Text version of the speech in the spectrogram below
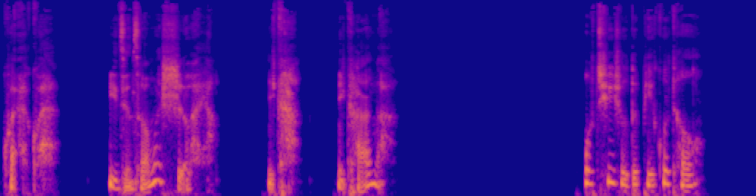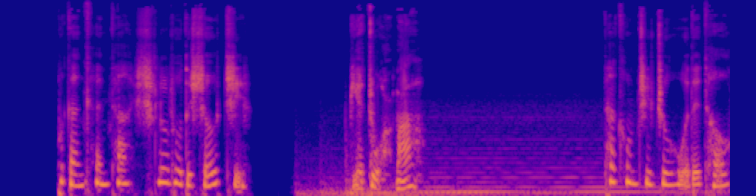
乖乖。已经这么湿了呀！你看，你看啊！我屈辱的别过头，不敢看他湿漉漉的手指。别躲嘛！他控制住我的头，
